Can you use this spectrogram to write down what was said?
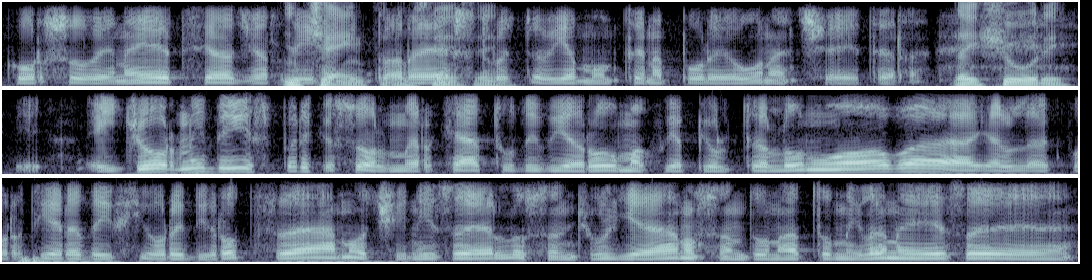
Corso Venezia, Giardini In centro, di sì, Palestro, sì. via Monte Napoleone, eccetera. Dai Sciuri. E, e i giorni dispari, che so, al mercato di via Roma qui a Pioltello Nuova, al quartiere dei Fiori di Rozzano, Cinisello, San Giuliano, San Donato Milanese.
